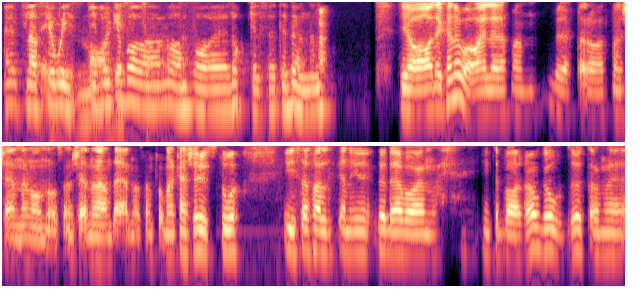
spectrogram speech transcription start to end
En flaska whisky brukar bara vara en bra eh, lockelse till bönderna. Ja, det kan det vara. Eller att man berättar om att man känner någon och sen känner han den och sen får man kanske utstå. I vissa fall kan det ju det där vara en, inte bara av godo utan eh,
